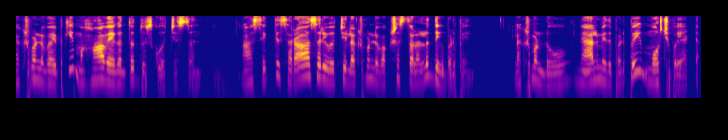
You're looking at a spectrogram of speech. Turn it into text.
లక్ష్మణుని వైపుకి మహావేగంతో దూసుకు వచ్చేస్తోంది. ఆ శక్తి సరాసరి వచ్చి లక్ష్మణుని వక్షస్థలంలో దిగబడిపోయింది. లక్ష్మణుడు నేల మీద పడిపోయి మూర్చిపోయాట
